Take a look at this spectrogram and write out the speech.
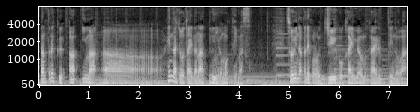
なんとなくあ今あ変な状態だなっていうふうに思っています。そういう中でこの15回目を迎えるっていうのは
